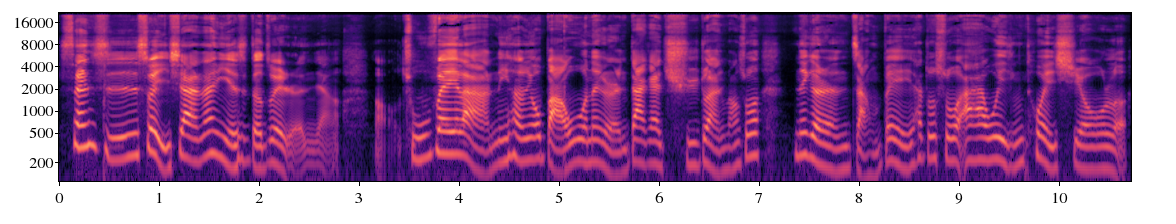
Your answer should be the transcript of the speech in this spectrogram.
三十岁以下，那你也是得罪人这样哦。除非啦，你很有把握，那个人大概区段，比方说那个人长辈，他都说啊，我已经退休了，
